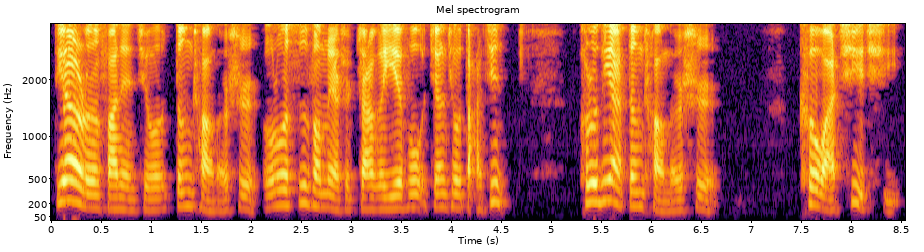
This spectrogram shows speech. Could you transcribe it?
第二轮罚点球登场的是俄罗斯方面是扎格耶夫将球打进，克罗地亚登场的是科瓦契奇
